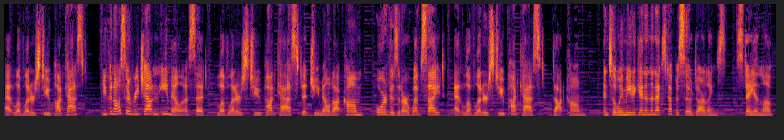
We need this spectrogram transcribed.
at Love Letters to Podcast. You can also reach out and email us at loveletterstopodcast at gmail.com or visit our website at loveletterstopodcast.com. Until we meet again in the next episode, darlings. Stay in love.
